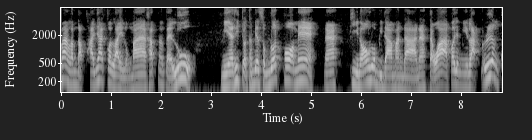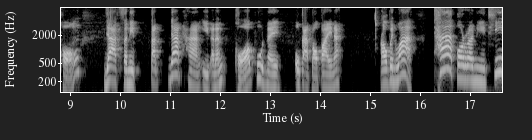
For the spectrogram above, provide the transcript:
บ้างลำดับทายาทก็ไล่ลงมาครับ ตั้งแต่ลูกเมียที่จดทะเบียนสมรสพ่อแม่นะพี่น้องร่วมบิดามารดานะแต่ว่าก็จะมีหลักเรื่องของญาติสนิทตัดญาติห่างอีกอันนั้นขอพูดในโอกาสต่อไปนะ เอาเป็นว่าถ้ากรณีที่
